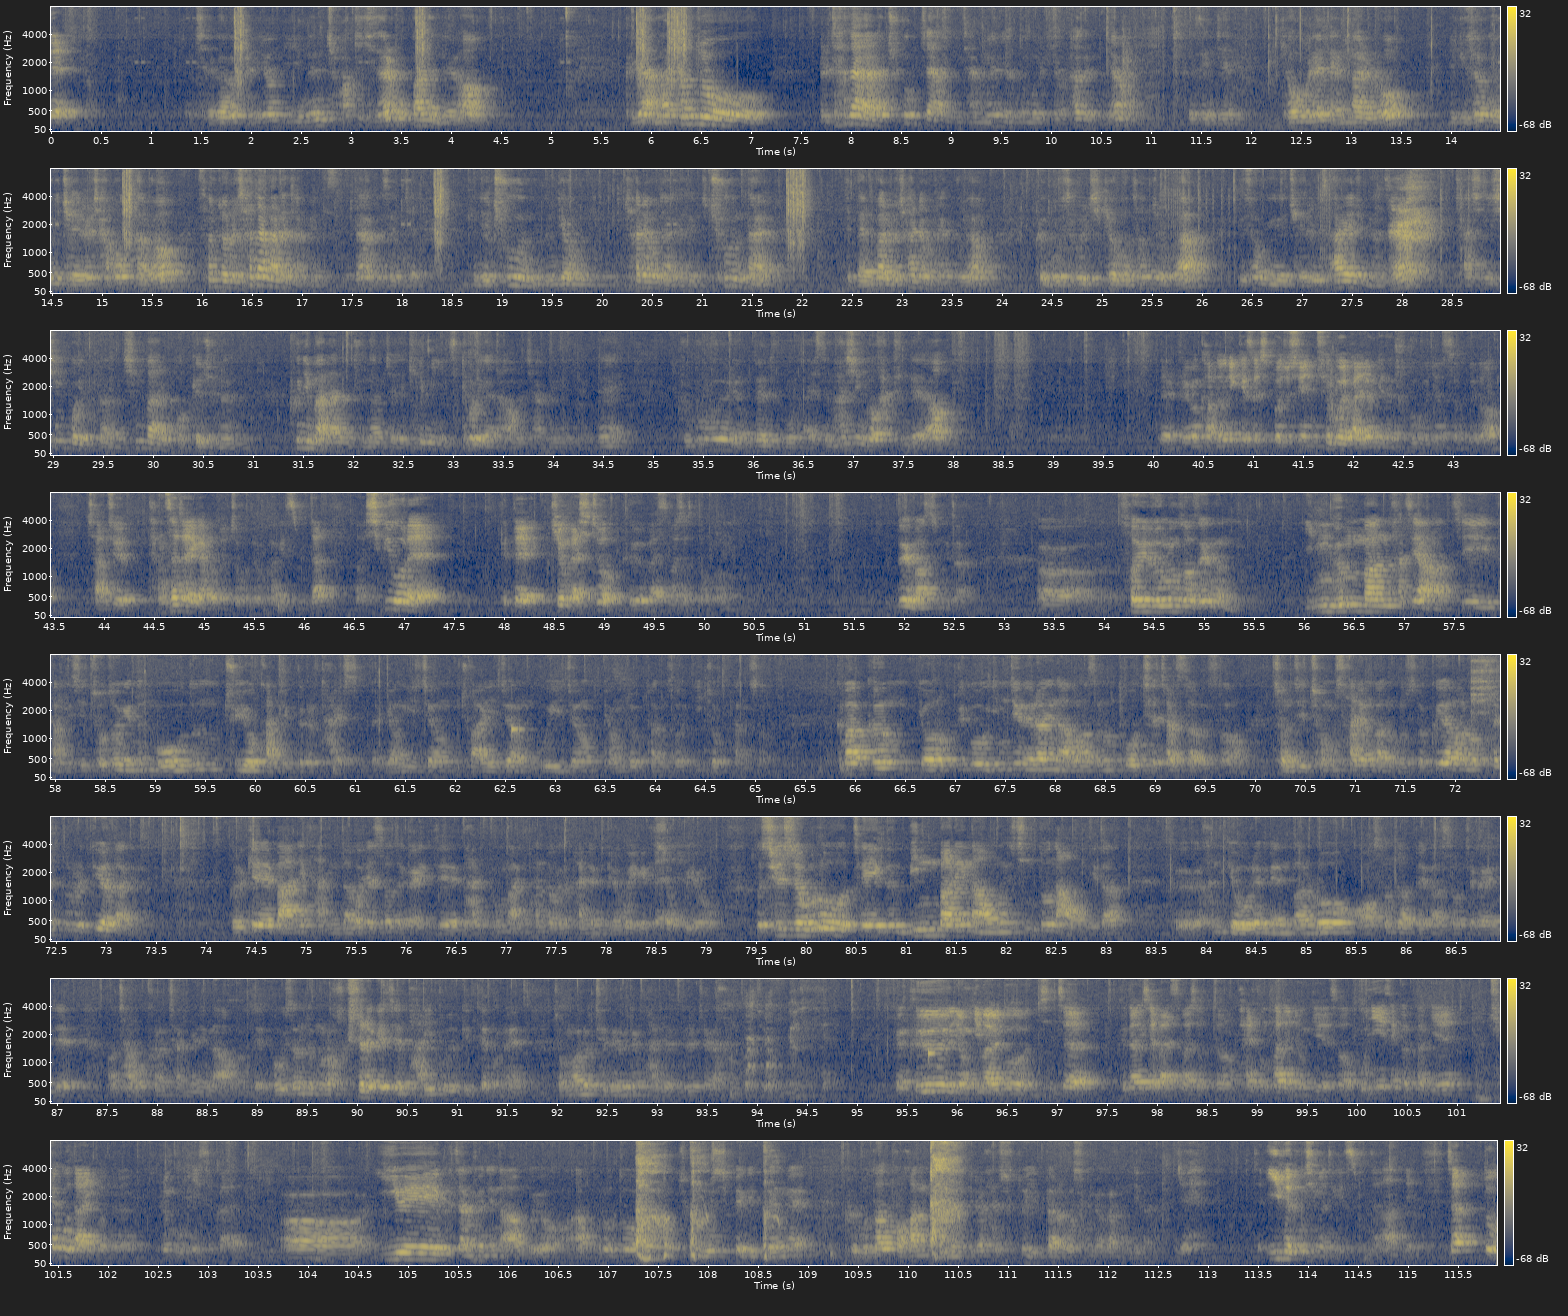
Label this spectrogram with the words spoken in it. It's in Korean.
네. 제가 그 달력기는 정확히 기사를 못 봤는데요. 그게 아마 선조를 찾아가는 추국장 장면이었던 걸 기억하거든요. 그래서 이제 겨울에 맨발로 유성룡이 죄를 자복하러 선조를 찾아가는 장면이 있습니다. 그래서 이제 굉장히 추운 문경 촬영장에서 추운 날 맨발로 촬영을 했고요. 그 모습을 지켜본 선조가 유성룡의 죄를 사해주면서 자신이 신고 있던 신발을 벗겨주는 흔히 말하는 두 남자의 케미 스토리가 나오는 장면이 있는데 그 부분을 염두에 두고 말씀하신 것 같은데요. 네, 그리고 감독님께서 짚어주신 최고의 발령기는 그 부분이었었고요. 잠시 후에 당사자에게 한번 여쭤보도록 하겠습니다. 12월에 그때 기억나시죠? 그 말씀하셨던 거. 네 맞습니다. 어, 서유정 선생은 임금만 하지 않았지 당시 조정에 있는 모든 주요 관직들을 다 했습니다. 영의정, 좌의정, 우의정, 병조판서, 이조판서. 그만큼 여러 그리고 임진왜란이 나고 나서는 도채찰사로서 전지총 사령관으로서 그야말로 팔도를 뛰어다니는 그렇게 많이 다닌다고 해서 제가 이제 발동 많이 탄다고 해서 발령기라고 얘기했었고요. 또 실질적으로 제 그 민발이 나오는 신도 나옵니다. 맨발로 어, 선조 앞에 가서 제가 이제 어, 작업하는 장면이 나오는데 거기서는 정말 확실하게 제 발이 보였기 때문에 정말로 제대로 된 발령기를 제가 한 거죠. 그 연기 말고 진짜 그 당시에 말씀하셨던 발품 파는 연기에서 본인이 생각하기에 최고다 이거는 그런 부분이 있을까요? 어, 2회에 그 장면이 나오고요. 앞으로도 총 50회이기 때문에 그보다 더한 발령기를 할 수도 있다라고 생각을 합니다. 예. 자, 2회 보시면 되겠습니다. 예. 자, 또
